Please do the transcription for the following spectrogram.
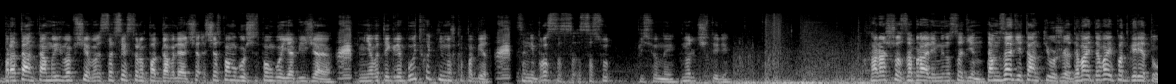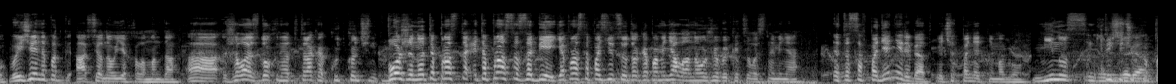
Братан, там и вообще со всех сторон поддавляют. Сейчас помогу, сейчас помогу, я объезжаю. У меня в этой игре будет хоть немножко побед? Они просто сосут писюны. 0-4. Хорошо, забрали, минус один. Там сзади танки уже. Давай, давай под гарету. Выезжай на под... А, все, она уехала, манда. А, желаю сдохнуть от трака, куть кончен. Боже, ну это просто, это просто забей. Я просто позицию только поменял, она уже выкатилась на меня. Это совпадение, ребят? Я что-то понять не могу. Минус Ну, 1000 зря. хп,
